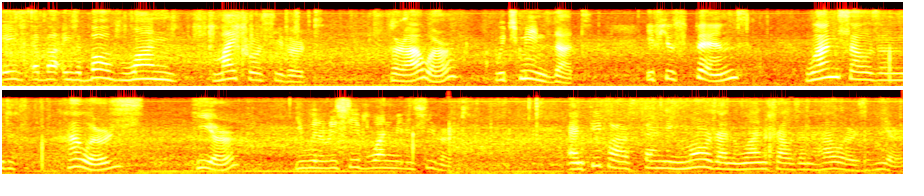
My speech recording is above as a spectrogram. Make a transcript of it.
is, about, is above 1 microsievert per hour, which means that if you spend 1000 hours here, you will receive 1 millisievert. And people are spending more than 1000 hours here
